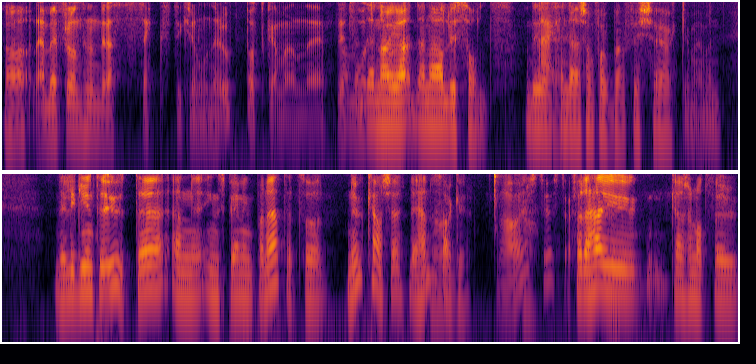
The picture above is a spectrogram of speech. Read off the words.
Ja. nej, men från 160 kronor uppåt kan man... eh, Det är två den, har jag, den har aldrig sålts. Det är Nej. sån där som folk bara försöker med. Men det ligger ju inte ute en inspelning på nätet. Så nu kanske det händer saker. Ja, just det. Just det. För det här är ju kanske något för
